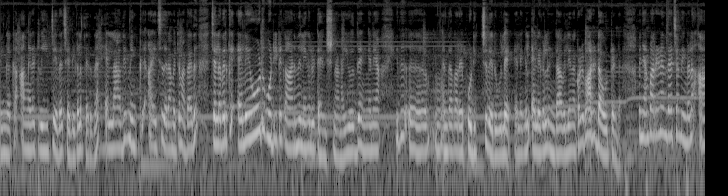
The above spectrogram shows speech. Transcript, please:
നിങ്ങൾക്ക് അങ്ങനെ ട്രീറ്റ് ചെയ്ത ചെടികൾ തരുന്നത്. എല്ലാവരും നിങ്ങൾക്ക് അയച്ചു തരാൻ പറ്റും. അതായത് ചിലവർക്ക് ഇലയോട് കൂടിയിട്ട് കാണുന്നില്ലെങ്കിൽ ഒരു ടെൻഷനാണ് അയ്യോ ഇത് എങ്ങനെയാ? ഇത് എന്താ പറയുക പൊടിച്ചു വരൂലേ? അല്ലെങ്കിൽ ഇലകൾ ഉണ്ടാവില്ലേ എന്നൊക്കെ ഒരുപാട് ഡൗട്ട് ഉണ്ട്. അപ്പം ഞാൻ പറയുന്നത് എന്താ വെച്ചാൽ നിങ്ങൾ ആ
